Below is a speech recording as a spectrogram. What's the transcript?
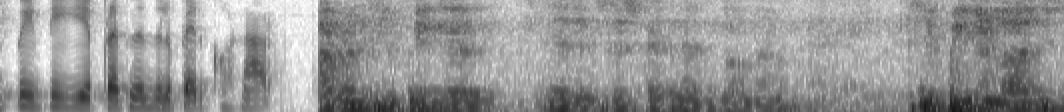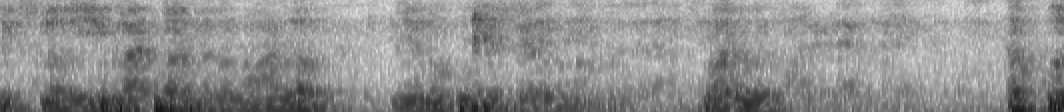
ఏపీటీఏ ప్రతినిధులు పేర్కొన్నారు. షిప్పింగ్ అండ్ లాజిస్టిక్స్లో ఈ ప్లాట్ఫామ్ మీద ఉన్న వాళ్ళు నేను భూపేష్ గారు వారు తక్కువ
